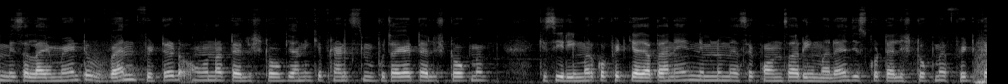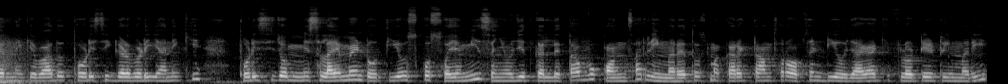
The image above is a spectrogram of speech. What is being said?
misalignment when fitted on a tailstock यानी कि फ्रेंड्स में पूछा गया टेलीस्टोक में किसी रीमर को फिट किया जाता है। नहीं, निम्न में से कौन सा रीमर है जिसको टेलीस्कोप में फिट करने के बाद थोड़ी सी गड़बड़ी, यानी कि थोड़ी सी जो मिसलाइनमेंट होती है, उसको स्वयं ही संयोजित कर लेता है, वो कौन सा रीमर है? तो उसमें करेक्ट आंसर ऑप्शन डी हो जाएगा कि फ्लोटेड रीमर ही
